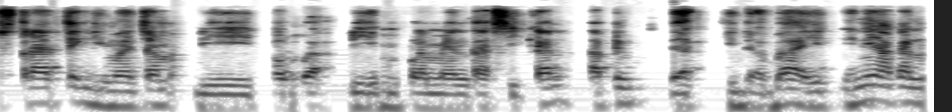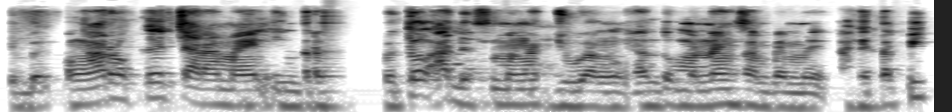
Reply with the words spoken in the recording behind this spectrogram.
Strategi macam dicoba diimplementasikan, tapi tidak tidak baik. Ini akan pengaruh ke cara main Inter betul ada semangat juang untuk menang sampai menit akhir tapi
